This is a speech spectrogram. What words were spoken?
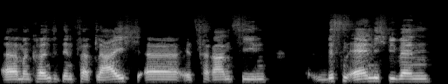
äh, man könnte den Vergleich äh, jetzt heranziehen, ein bisschen ähnlich wie wenn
